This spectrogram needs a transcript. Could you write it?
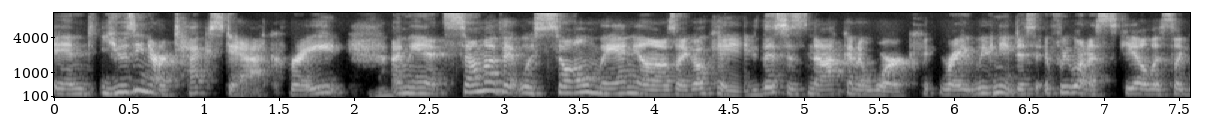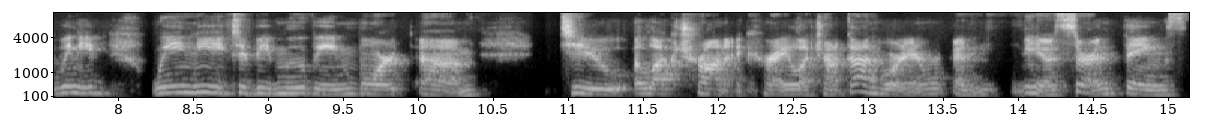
and using our tech stack right? Mm-hmm. i mean it, some of it was so manual. I was like okay this is not going to work right? We need to if we want to scale this like we need we need to be moving more um to electronic, right? Electronic onboarding and, and, you know, certain things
